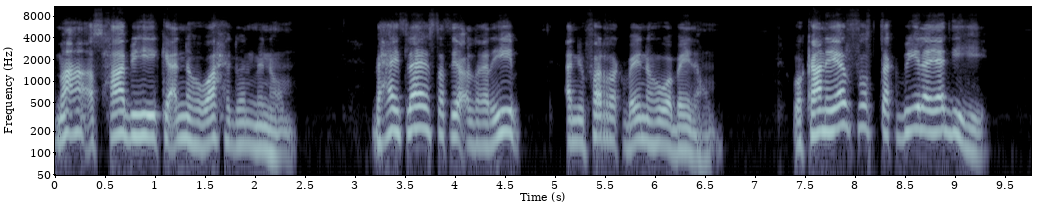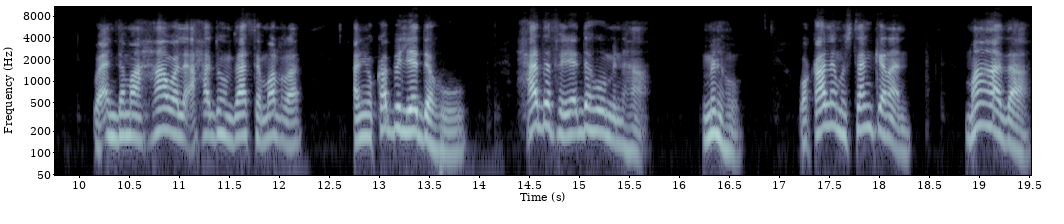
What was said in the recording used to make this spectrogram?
مع أصحابه كأنه واحد منهم بحيث لا يستطيع الغريب أن يفرق بينه وبينهم وكان يرفض تقبيل يده وعندما حاول أحدهم ذات مرة أن يقبل يده حذف يده منها منه وقال مستنكرا ما هذا؟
